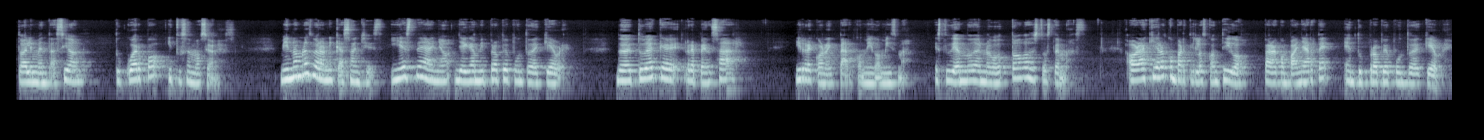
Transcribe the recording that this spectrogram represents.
tu alimentación, tu cuerpo y tus emociones. Mi nombre es Verónica Sánchez y este año llegué a mi propio punto de quiebre, donde tuve que repensar y reconectar conmigo misma, estudiando de nuevo todos estos temas. Ahora quiero compartirlos contigo para acompañarte en tu propio punto de quiebre.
